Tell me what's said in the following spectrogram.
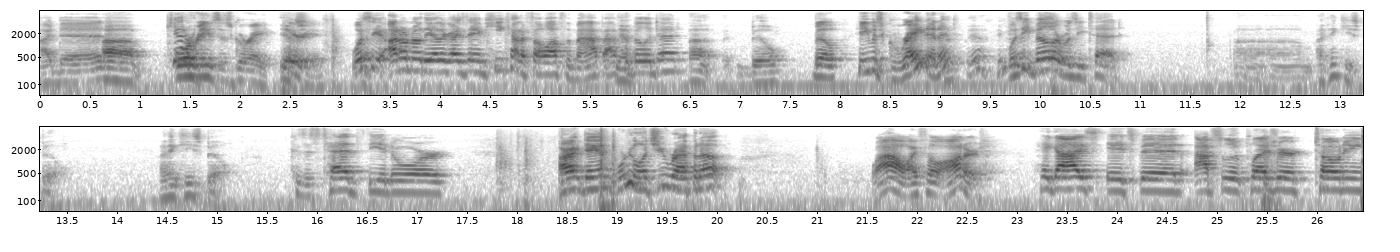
I did. Uh, Keanu or- Reeves is great. Yes. Period. What's the? I don't know the other guy's name. He kind of fell off the map after Yeah. Bill and Ted. Uh, Bill. Bill. He was great in it. Yeah. he Was he Bill or was he Ted? Um, I think he's Bill. I think he's Bill. Because it's Ted, Theodore. All right, Dan, we're going to let you wrap it up. Wow, I feel honored. Hey guys, it's been absolute pleasure. Tony,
